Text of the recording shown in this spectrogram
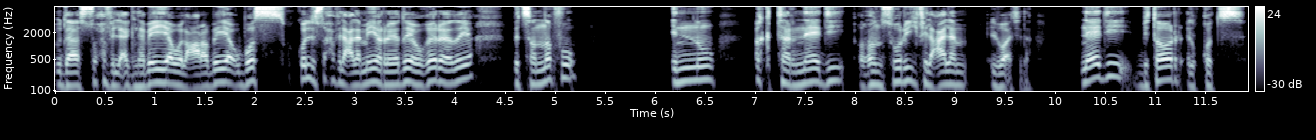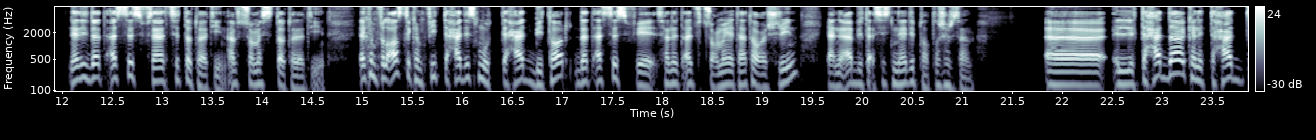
وده الصحف الأجنبية والعربية وبص كل الصحف العالمية الرياضية وغير الرياضيه بتصنفه إنه أكتر نادي عنصري في العالم الوقت ده. نادي بيطار القدس. النادي ده اتأسس في سنة 36 1936 لكن في الأصل كان في اتحاد اسمه اتحاد بيطار ده اتأسس في سنة 1923 يعني قبل تأسيس النادي ب 13 سنة. آه الاتحاد ده كان اتحاد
